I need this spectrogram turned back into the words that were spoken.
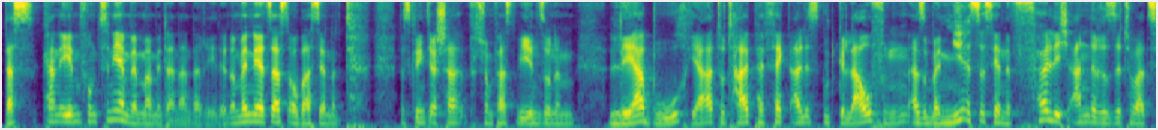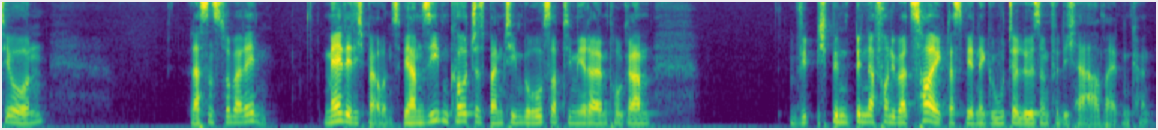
Das kann eben funktionieren, wenn man miteinander redet. Und wenn du jetzt sagst, oh Bastian, das klingt ja schon fast wie in so einem Lehrbuch, ja, total perfekt, alles gut gelaufen. Also bei mir ist das ja eine völlig andere Situation. Lass uns drüber reden. Melde dich bei uns. Wir haben sieben Coaches beim Team Berufsoptimierer im Programm. Ich bin, bin davon überzeugt, dass wir eine gute Lösung für dich erarbeiten können.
